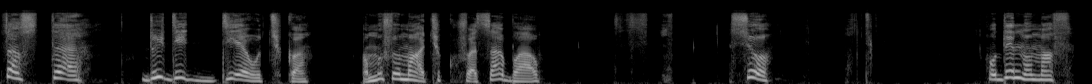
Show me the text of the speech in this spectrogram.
Засте, дойди, девочка. А може мальчик уже собрав. Все. Один нас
